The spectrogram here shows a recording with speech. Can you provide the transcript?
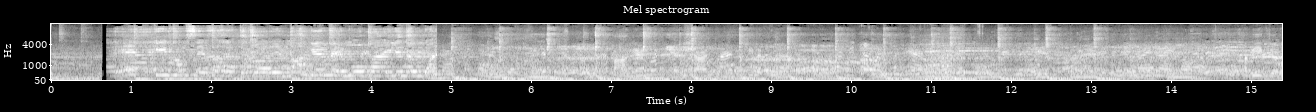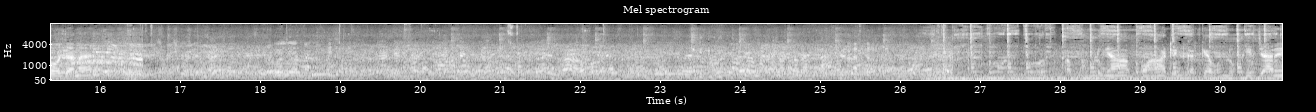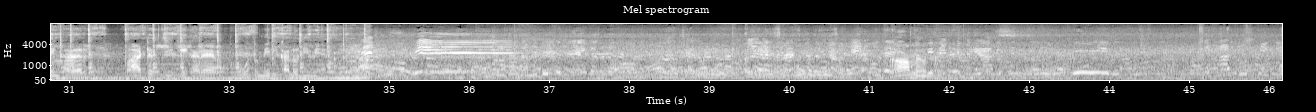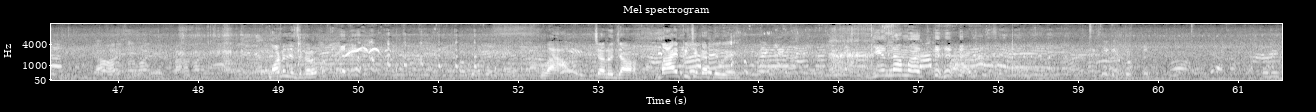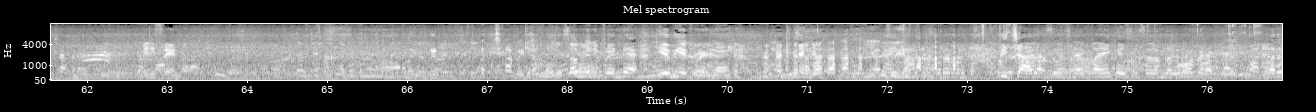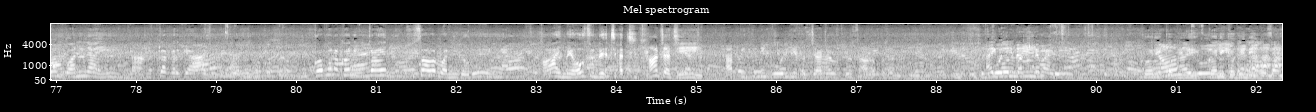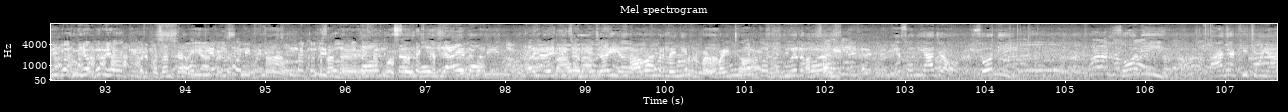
करके अब हम लोग फिर जा रहे हैं घर। पाठक जी के घर है तो वो तो मेरी कॉलोनी में है। काम है उनका। मॉडल जैसे करो। वाह, चलो जाओ। बाय पीछे करते हुए। गिरना मत। मेरी फ्रेंड अच्छा बेटा। सब मेरी फ्रेंड है, ये भी एक फ्रेंड है। बेचारा सोच रहा है, कहीं कैसे शर्म लग रहा है। बदमाम कहनी नहीं क्या करके आ कबो न कहनी कहीं सबर बनी तो रे। हाँ मैं हो सुन रे चाची हाँ चाची। आप इतनी गोरी हैं तो चाचा उसको सामने पसंद की गोरी नहीं। है कभी नहीं कहनी कभी नहीं मैंने पसंद कर रही है अब हमरे लेनी है। बड़ा बैठ हम सही ये सोनी आ जाओ। सोनी। सोनी। आ जा खींच लिया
